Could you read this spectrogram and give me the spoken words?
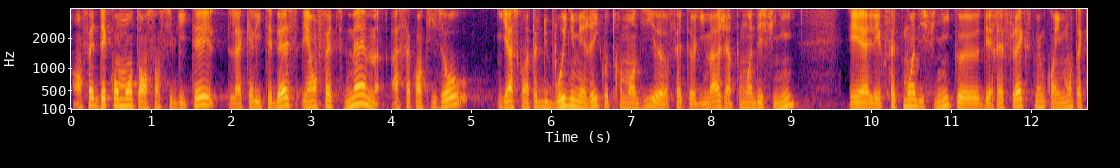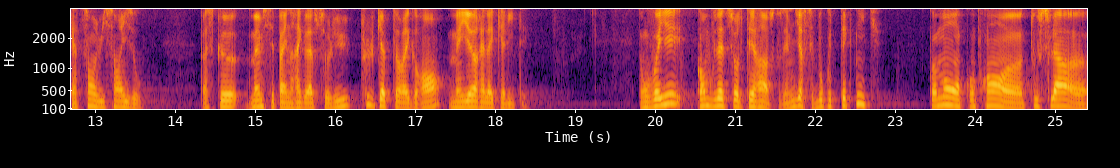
En fait, dès qu'on monte en sensibilité, la qualité baisse. Et en fait, même à 50 ISO, il y a ce qu'on appelle du bruit numérique. Autrement dit, euh, en fait, l'image est un peu moins définie. Et elle est en fait moins définie que des réflexes, même quand ils montent à 400 800 ISO. Parce que même si ce n'est pas une règle absolue, plus le capteur est grand, meilleure est la qualité. Donc vous voyez, quand vous êtes sur le terrain, parce que vous allez me dire, c'est beaucoup de technique, comment on comprend euh, tout cela euh,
